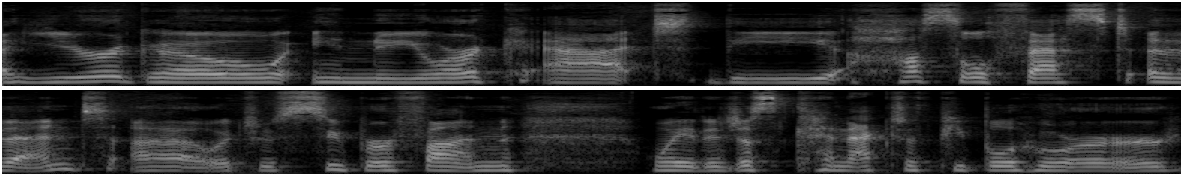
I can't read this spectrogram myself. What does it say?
a year ago in New York at the Hustle Fest event, uh, which was super fun way to just connect with people who are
